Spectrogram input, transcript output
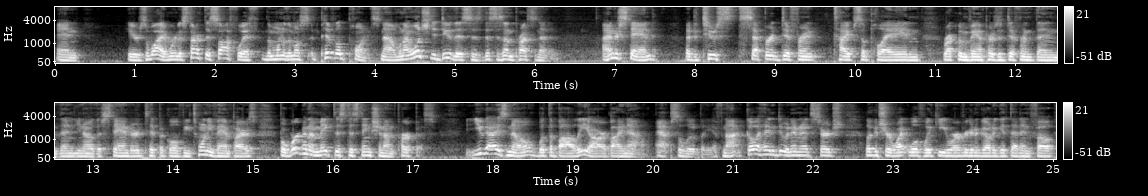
And here's why. We're going to start this off with the, one of the most pivotal points. Now, when I want you to do this, is this is unprecedented. I understand that the two separate, different types of play, and Requiem vampires are different than than you know the standard, typical V20 vampires. But we're going to make this distinction on purpose. You guys know what the Baali are by now, absolutely. If not, go ahead and do an internet search. Look at your White Wolf Wiki, wherever you're going to go to get that info.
